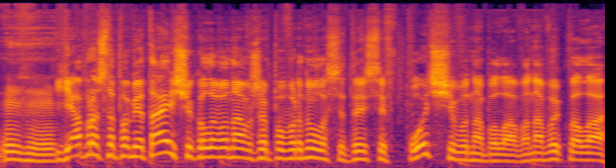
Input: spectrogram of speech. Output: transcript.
Угу. Я просто пам'ятаю, що коли вона вже повернулася, десь в Польщі вона була, вона виклала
